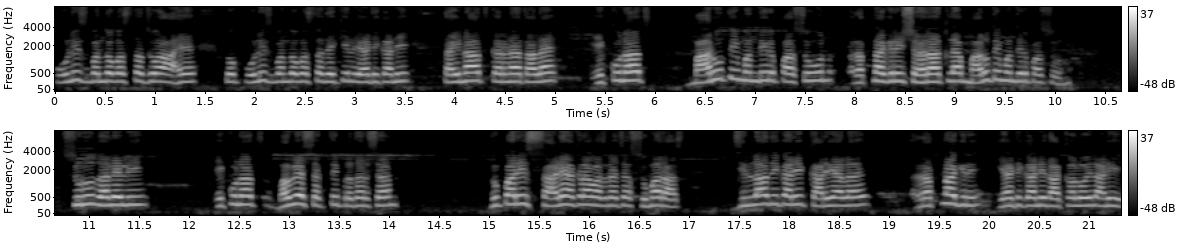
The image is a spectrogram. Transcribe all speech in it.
पोलीस बंदोबस्त जो आहे तो पोलीस बंदोबस्त देखील या ठिकाणी तैनात करण्यात आला आहे एकूणच मारुती मंदिरपासून रत्नागिरी शहरातल्या मारुती मंदिरपासून सुरू झालेली एकूणच भव्य शक्ती प्रदर्शन दुपारी साडे अकरा वाजण्याच्या सुमारास जिल्हाधिकारी कार्यालय रत्नागिरी या ठिकाणी दाखल होईल आणि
